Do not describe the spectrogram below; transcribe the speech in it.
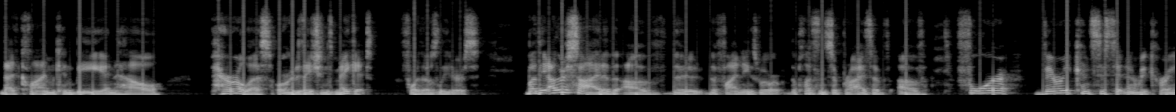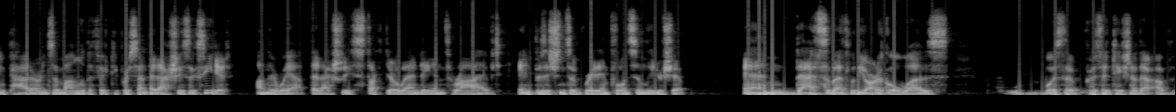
that climb can be and how perilous organizations make it for those leaders. But the other side of, of the, the findings were the pleasant surprise of, of four very consistent and recurring patterns among the 50% that actually succeeded on their way up, that actually stuck their landing and thrived in positions of great influence and leadership. And that's so that's what the article was was the presentation of that of,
